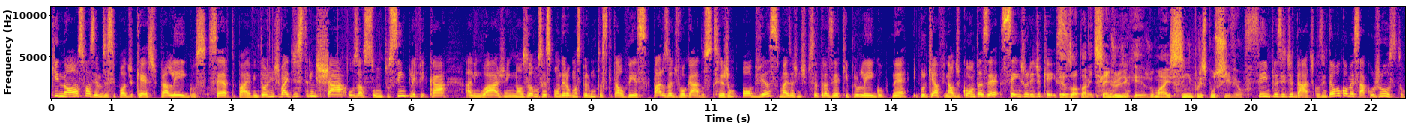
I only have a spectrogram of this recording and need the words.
que nós fazemos esse podcast para leigos, certo, Paiva? Então a gente vai destrinchar os assuntos, simplificar a linguagem. Nós vamos responder algumas perguntas que talvez para os advogados sejam óbvias, mas a gente precisa trazer aqui para o leigo, né? Porque afinal de contas é sem juridiquês. Exatamente, sem juridiquês, o mais simples possível. Simples e didáticos. Então eu vou começar com o justo.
